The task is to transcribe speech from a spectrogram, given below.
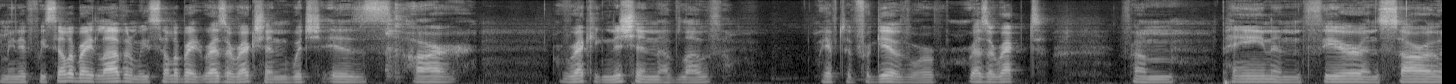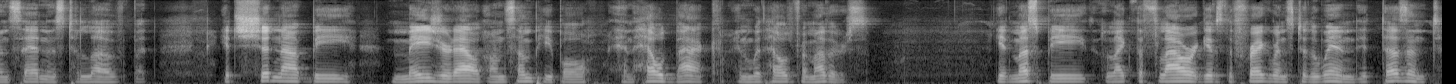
I mean, if we celebrate love and we celebrate resurrection, which is our recognition of love, we have to forgive or resurrect from pain and fear and sorrow and sadness to love, but it should not be measured out on some people and held back and withheld from others. It must be like the flower gives the fragrance to the wind. It doesn't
